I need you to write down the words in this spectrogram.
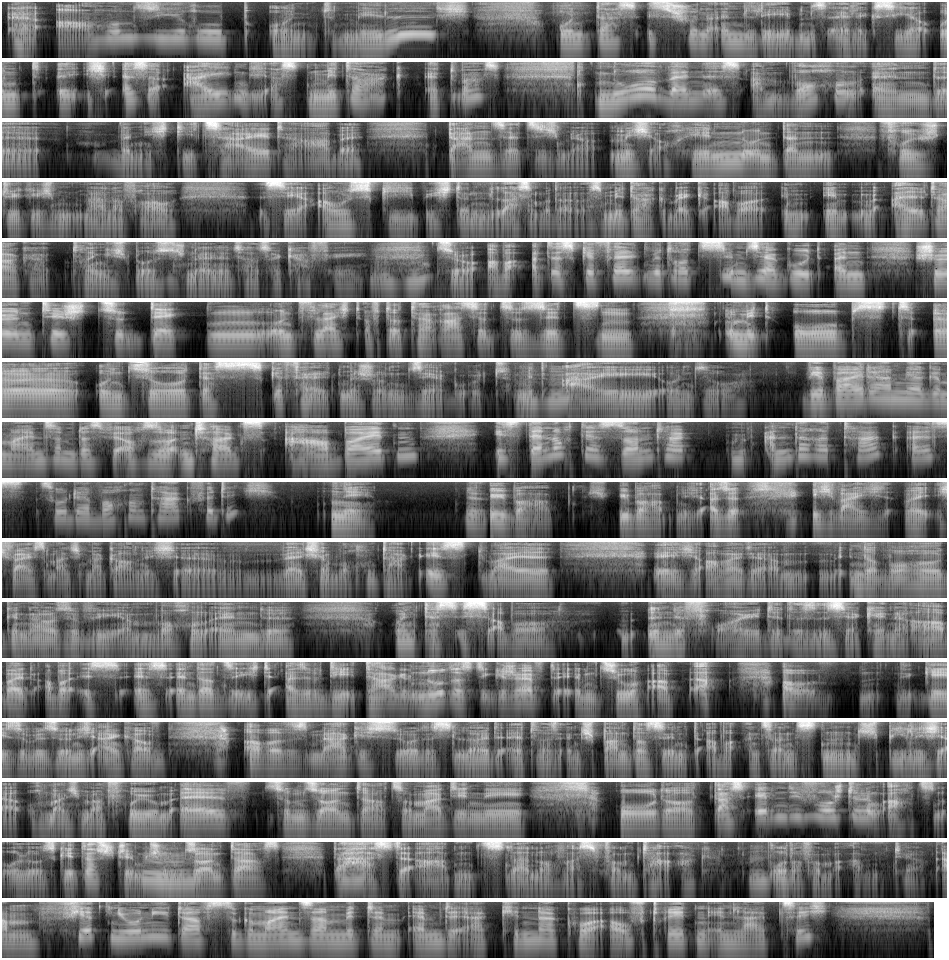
äh, Ahornsirup und Milch und das ist schon ein Lebenselixier. Und äh, ich esse eigentlich erst Mittag etwas, nur wenn es am Wochenende wenn ich die Zeit habe, dann setze ich mich auch hin und dann frühstücke ich mit meiner Frau sehr ausgiebig. Dann lassen wir dann das Mittag weg. Aber im, im Alltag trinke ich bloß schnell eine Tasse Kaffee. Mhm. So, aber das gefällt mir trotzdem sehr gut, einen schönen Tisch zu decken und vielleicht auf der Terrasse zu sitzen mit Obst äh, und so. Das gefällt mir schon sehr gut. Mit mhm. Ei und so. Wir beide haben ja gemeinsam, dass wir auch sonntags arbeiten. Ist dennoch der Sonntag ein anderer Tag als so der Wochentag für dich? Nee. Nö. Überhaupt nicht, überhaupt nicht. Also ich weiß, ich weiß manchmal gar nicht, äh, welcher Wochentag ist, weil ich arbeite in der Woche genauso wie am Wochenende. Und das ist aber eine Freude, das ist ja keine Arbeit, aber es, es ändert sich, also die Tage, nur dass die Geschäfte eben zu haben, aber gehe ich sowieso nicht einkaufen, aber das merke ich so, dass die Leute etwas entspannter sind, aber ansonsten spiele ich ja auch manchmal früh um elf zum Sonntag, zur Matinee oder dass eben die Vorstellung 18 Uhr losgeht, das stimmt mhm. schon, sonntags, da hast du abends dann noch was vom Tag mhm. oder vom Abend, ja. Am 4. Juni darfst du gemeinsam mit dem MDR Kinderchor auftreten in Leipzig.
